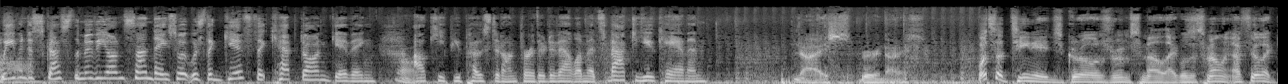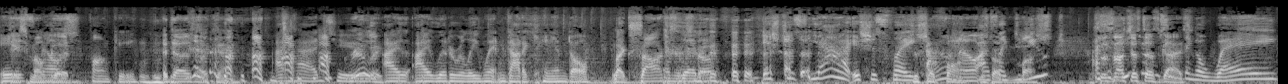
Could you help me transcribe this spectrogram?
We even discussed the movie on Sunday, so it was the gift that kept on giving. I'll keep you posted on further developments. Back to you, Cannon. nice, very nice. What's a teenage girl's room smell like? Was it smelling? I feel like they It smell smells good. funky. It does? Okay. I had to. Really? I, I literally went and got a candle. Like socks and stuff. it. It's just, yeah, it's just like, Just I don't know. I was like, do you. must. I So said, it's not just us guys." something away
